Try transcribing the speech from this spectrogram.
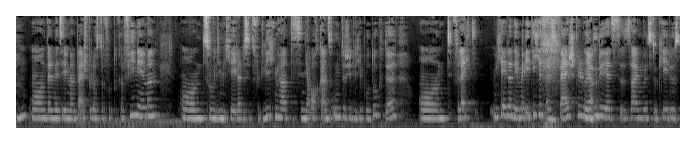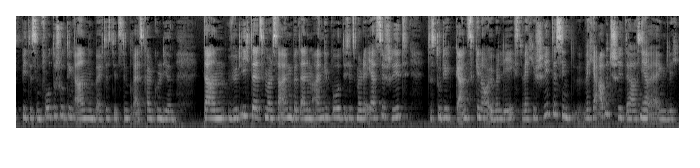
Mhm. Und wenn wir jetzt eben ein Beispiel aus der Fotografie nehmen und so wie die Michaela das jetzt verglichen hat, das sind ja auch ganz unterschiedliche Produkte und vielleicht Michaela, nehme ich dich jetzt als Beispiel, wenn ja. du dir jetzt sagen würdest, okay, du bietest ein Fotoshooting an und möchtest jetzt den Preis kalkulieren dann würde ich da jetzt mal sagen, bei deinem Angebot ist jetzt mal der erste Schritt, dass du dir ganz genau überlegst, welche Schritte sind, welche Arbeitsschritte hast ja. du eigentlich.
